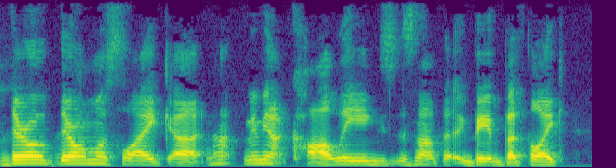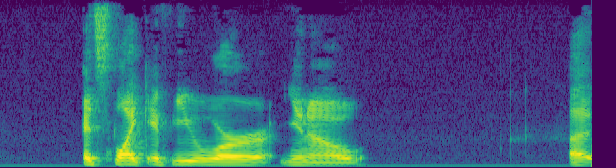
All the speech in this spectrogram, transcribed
they're they're almost like uh, not maybe not colleagues. It's not that, but like it's like if you were you know uh,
